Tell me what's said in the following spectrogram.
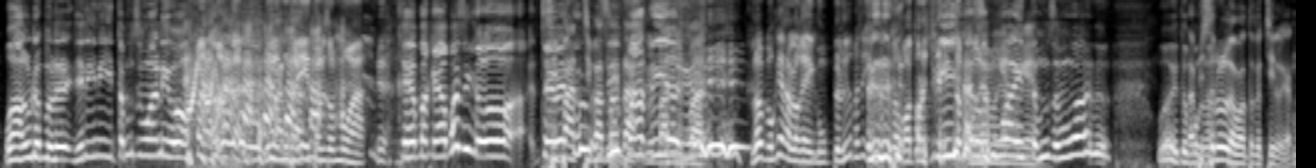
wah lu udah bener. Jadi ini hitam semua nih, wah. Yang mukanya hitam semua. Kayak pakai apa sih kalau cewek Sifat, tuh? sifat mata, sifat, sifat, iya. sifat. Lo mungkin kalau kayak ngumpil itu pasti hitam kotor juga Iya hitam tuh. semua hitam semua tuh. Wah itu Tapi seru lah waktu kecil kan.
